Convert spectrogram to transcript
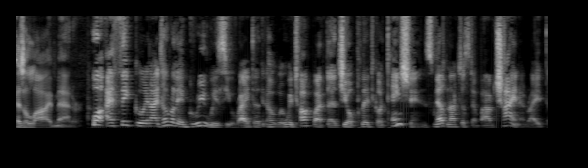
as a live matter? Well, I think and I totally agree with you, right? You know, when we talk about the geopolitical tensions, that's not just about China, right?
